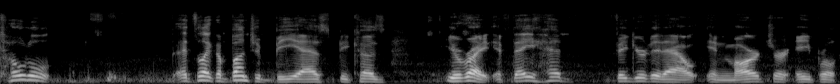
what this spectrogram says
total. It's like a bunch of BS because you're right. If they had figured it out in March or April,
